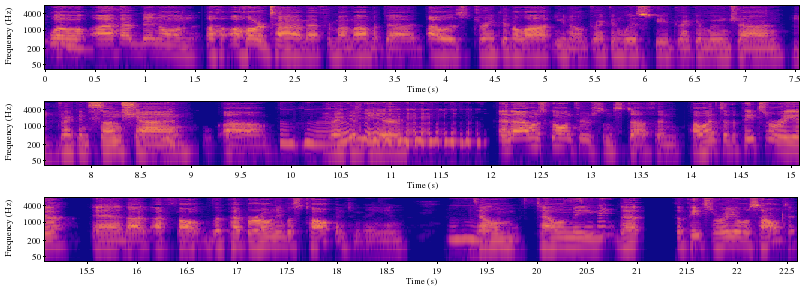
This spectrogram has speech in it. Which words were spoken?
Well, I had been on a, a hard time after my mama died. I was drinking a lot, you know, drinking whiskey, drinking moonshine, Mhm. drinking sunshine, um, Mhm. Drinking beer. and I was going through some stuff. And I went to the pizzeria, and I, I thought the pepperoni was talking to me and Mhm. telling telling See, me I- that the pizzeria was haunted.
